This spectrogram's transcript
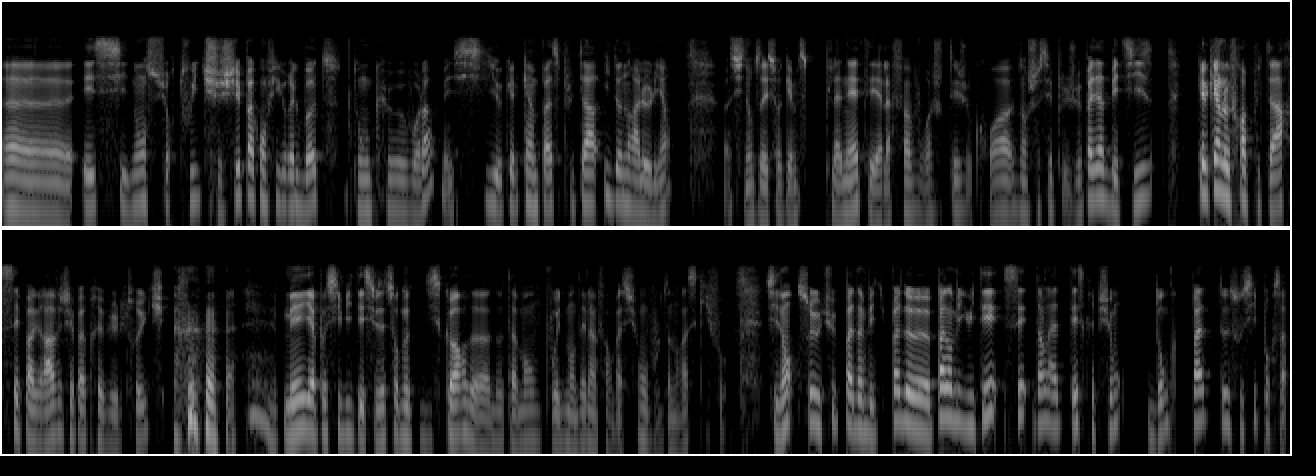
Euh, et sinon sur Twitch, j'ai pas configuré le bot, donc euh, voilà. Mais si euh, quelqu'un passe plus tard, il donnera le lien. sinon vous allez sur Games Planet et à la fin vous rajoutez, je crois, non je sais plus, je vais pas dire de bêtises. Quelqu'un le fera plus tard, c'est pas grave, j'ai pas prévu le truc. mais il y a possibilité. Si vous êtes sur notre Discord, notamment, vous pouvez demander l'information, on vous donnera ce qu'il faut. Sinon sur YouTube, pas d'ambiguïté, c'est dans la description, donc pas de souci pour ça.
